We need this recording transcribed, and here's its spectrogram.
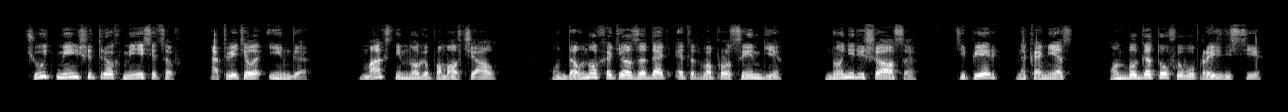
Чуть меньше трех месяцев, ответила Инга. Макс немного помолчал. Он давно хотел задать этот вопрос Инге, но не решался. Теперь, наконец, он был готов его произнести.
